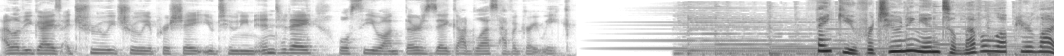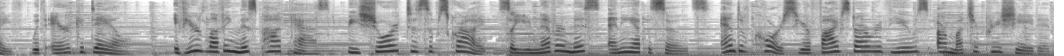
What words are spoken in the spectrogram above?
I love you guys. I truly, truly appreciate you tuning in today. We'll see you on Thursday. God bless. Have a great week. Thank you for tuning in to Level Up Your Life with Erica Dale. If you're loving this podcast, be sure to subscribe so you never miss any episodes. And of course, your five star reviews are much appreciated.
